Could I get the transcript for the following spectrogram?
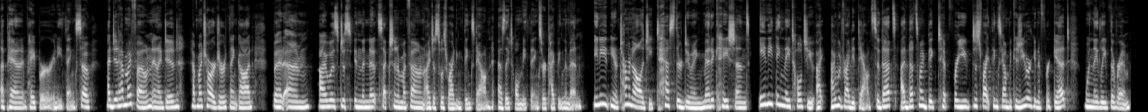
a pen and paper or anything. So I did have my phone and I did have my charger, thank God. But um, I was just in the notes section of my phone. I just was writing things down as they told me things or typing them in. Any you know terminology, tests they're doing, medications, anything they told you, I, I would write it down. So that's that's my big tip for you. Just write things down because you are going to forget when they leave the room.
